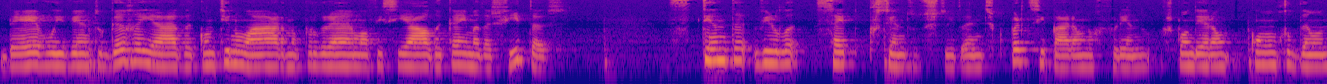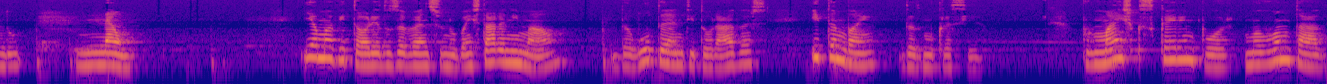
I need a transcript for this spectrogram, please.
deve o evento Garraiada continuar no programa oficial da queima das fitas? 70,7% dos estudantes que participaram no referendo responderam com um redondo não. E é uma vitória dos avanços no bem-estar animal, da luta anti-touradas e também da democracia. Por mais que se queira impor uma vontade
